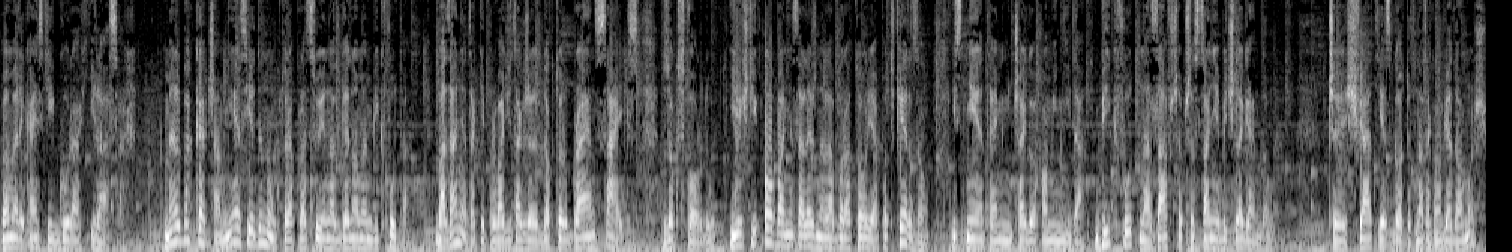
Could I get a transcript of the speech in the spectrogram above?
w amerykańskich górach i lasach. Melba Ketchum nie jest jedyną, która pracuje nad genomem Bigfoota. Badania takie prowadzi także dr Brian Sykes z Oxfordu. Jeśli oba niezależne laboratoria potwierdzą istnienie tajemniczego hominida, Bigfoot na zawsze przestanie być legendą. Czy świat jest gotów na taką wiadomość?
